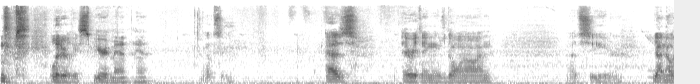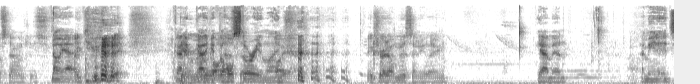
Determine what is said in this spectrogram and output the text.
Literally. Spirit man, yeah. Let's see. As everything was going on, let's see here. Got notes down because Oh yeah, I gotta gotta get the whole stuff. story in line. Oh yeah. Make sure I don't miss anything. Yeah, man. I mean, it's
